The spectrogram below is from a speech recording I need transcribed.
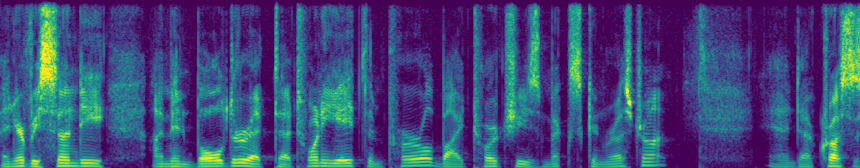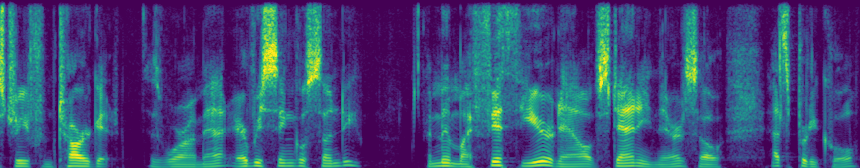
And every Sunday, I'm in Boulder at uh, 28th and Pearl by Torchy's Mexican Restaurant. And uh, across the street from Target is where I'm at every single Sunday. I'm in my fifth year now of standing there, so that's pretty cool.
